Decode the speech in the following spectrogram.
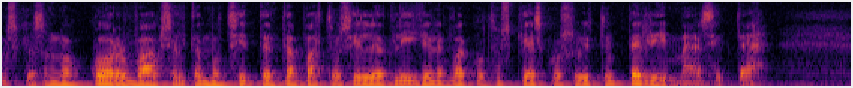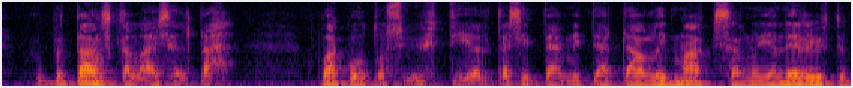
voisiko sanoa korvaukselta, mutta sitten tapahtui sille, että liikennevakuutuskeskus ryhtyi perimään sitä tanskalaiselta vakuutusyhtiöltä sitä, mitä tämä oli maksanut. Ja ne ryhtyi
